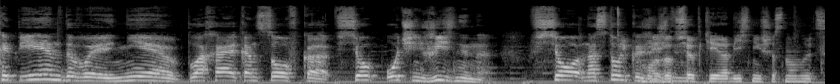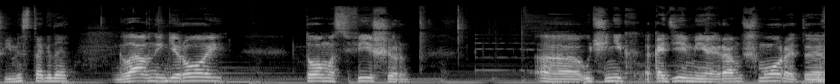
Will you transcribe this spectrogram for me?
хэппи-эндовая, не плохая концовка, все очень жизненно. Все настолько Может, жизненно. все-таки объяснишь основной цимис тогда? Главный герой Томас Фишер, э, ученик Академии Рамшмор, это...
